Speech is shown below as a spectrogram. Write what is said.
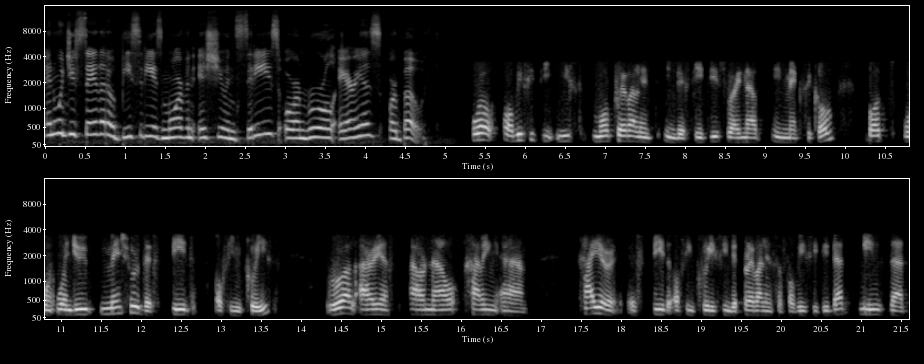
And would you say that obesity is more of an issue in cities or in rural areas or both? Well, obesity is more prevalent in the cities right now in Mexico, but when you measure the speed of increase, rural areas are now having a higher speed of increase in the prevalence of obesity. That means that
